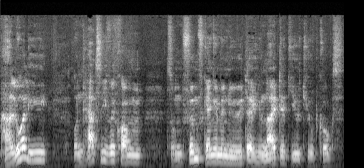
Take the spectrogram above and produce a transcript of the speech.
Hallo Ali und herzlich willkommen zum 5-Gänge-Menü der United YouTube Cooks.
